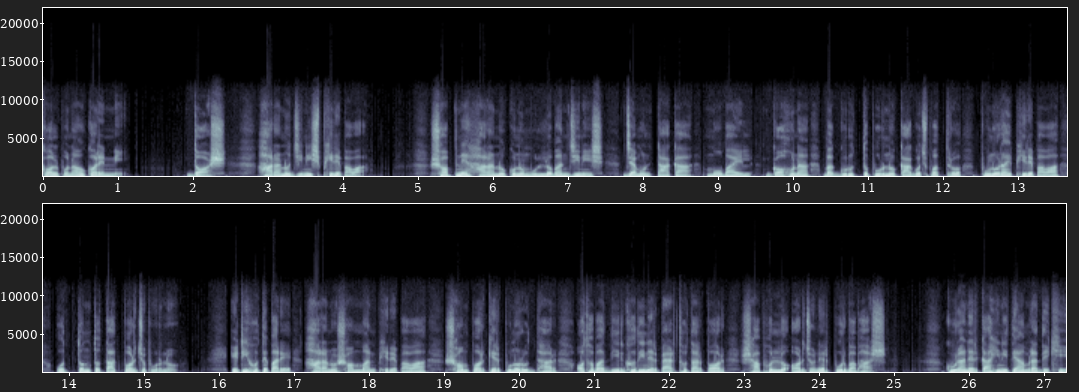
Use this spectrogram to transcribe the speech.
কল্পনাও করেননি। দশ, হারানো জিনিস ফিরে পাওয়া। স্বপ্নে হারানো কোনো মূল্যবান জিনিস, যেমন টাকা, মোবাইল, গহনা বা গুরুত্বপূর্ণ কাগজপত্র, পুনরায় ফিরে পাওয়া অত্যন্ত তাৎপর্যপূর্ণ। এটি হতে পারে হারানো সম্মান ফিরে পাওয়া, সম্পর্কের পুনরুদ্ধার অথবা দীর্ঘদিনের ব্যর্থতার পর সাফল্য অর্জনের পূর্বাভাস। কুরআনের কাহিনীতে আমরা দেখি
